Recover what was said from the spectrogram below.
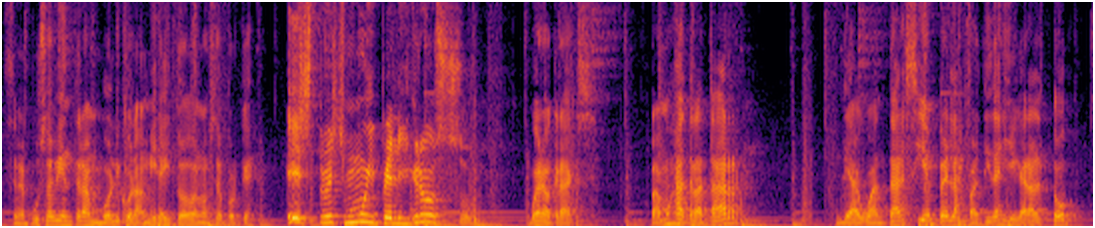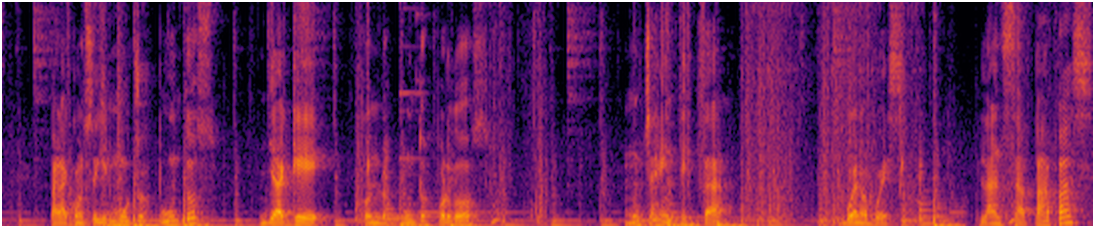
Se me puso bien trambólico la mira y todo, no sé por qué. Esto es muy peligroso. Bueno, cracks. Vamos a tratar de aguantar siempre las partidas y llegar al top para conseguir muchos puntos ya que con los puntos por dos, mucha gente está, bueno pues, lanzapapas.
